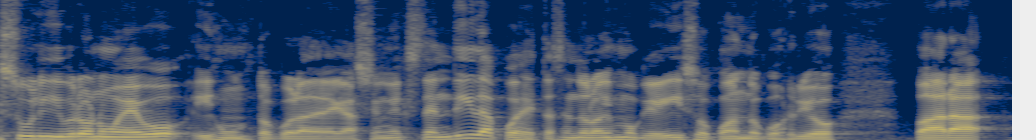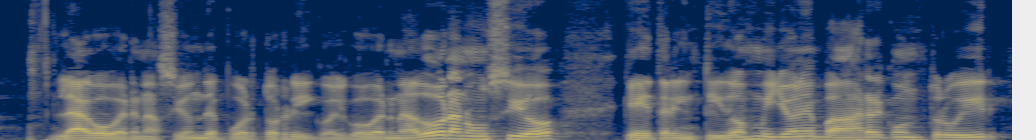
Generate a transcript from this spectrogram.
su libro nuevo y junto con la delegación extendida, pues está haciendo lo mismo que hizo cuando corrió para la gobernación de Puerto Rico. El gobernador anunció que 32 millones van a reconstruir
